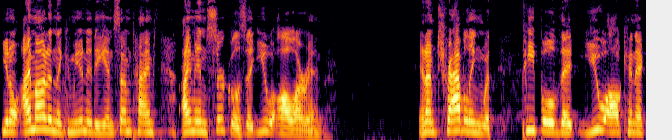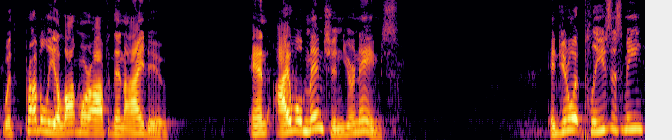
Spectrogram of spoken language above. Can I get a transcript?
You know, I'm out in the community, and sometimes I'm in circles that you all are in. And I'm traveling with people that you all connect with probably a lot more often than I do. And I will mention your names. And you know what pleases me?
